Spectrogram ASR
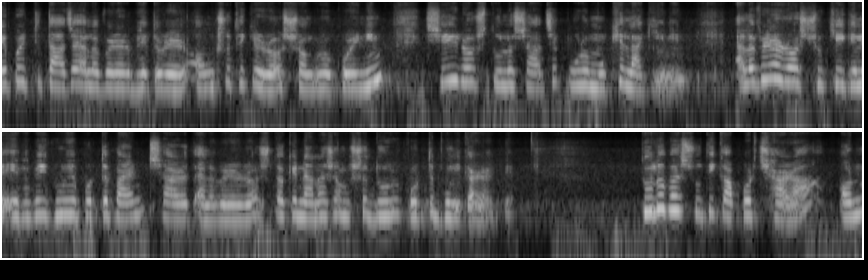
এরপর একটি তাজা অ্যালোভেরার ভেতরের অংশ থেকে রস সংগ্রহ করে নিন। সেই রস তুলোর সাহায্যে পুরো মুখে লাগিয়ে নিন। অ্যালোভেরার রস শুকিয়ে গেলে এভাবেই ঘুমিয়ে পড়তে পারেন। সারাত অ্যালোভেরার রস ত্বকে নানা সমস্যা দূর করতে ভূমিকা রাখবে। তুলো বা সুতি কাপড় ছাড়া অন্য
